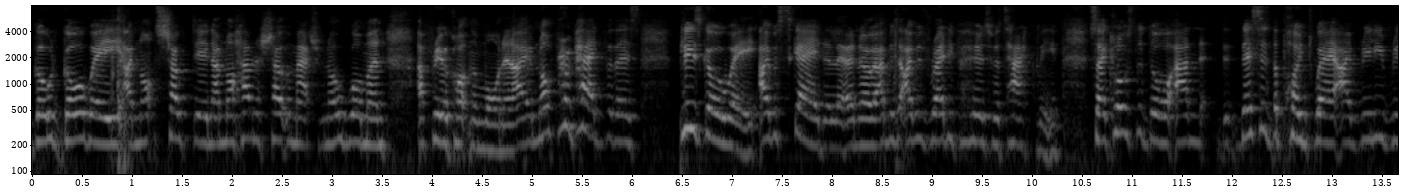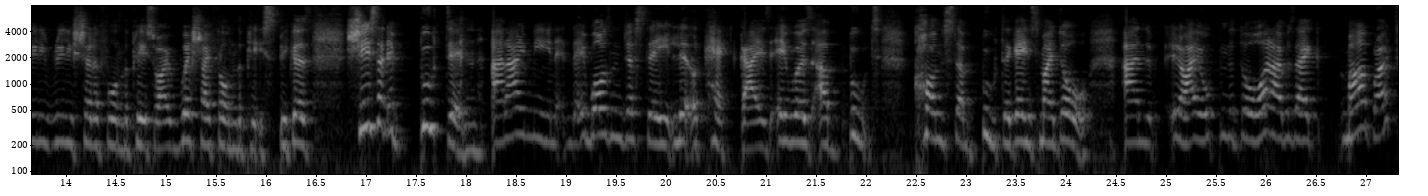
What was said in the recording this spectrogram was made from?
Go go away. I'm not shouting. I'm not having a shouting match with an old woman at three o'clock in the morning. I am not prepared for this please go away. I was scared a little, no, I was, I was ready for her to attack me. So I closed the door and th this is the point where I really, really, really should have phoned the police, or I wish I phoned the police, because she started booting, and I mean, it wasn't just a little kick, guys, it was a boot, constant boot against my door. And, you know, I opened the door and I was like, Margaret,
